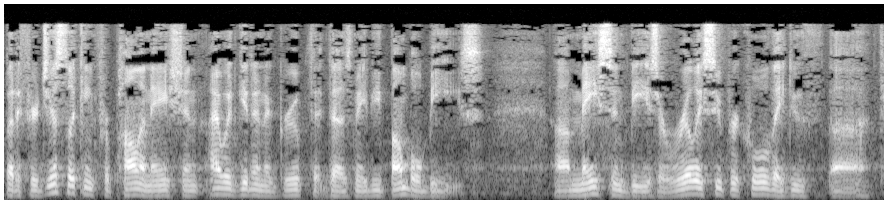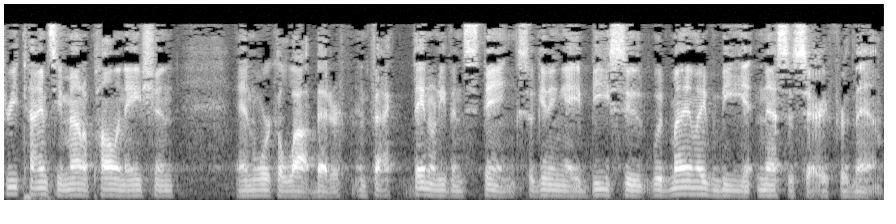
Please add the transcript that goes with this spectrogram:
But if you're just looking for pollination, I would get in a group that does maybe bumblebees. Uh, mason bees are really super cool. They do uh, three times the amount of pollination and work a lot better. In fact, they don't even sting, so getting a bee suit would might not even be necessary for them.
